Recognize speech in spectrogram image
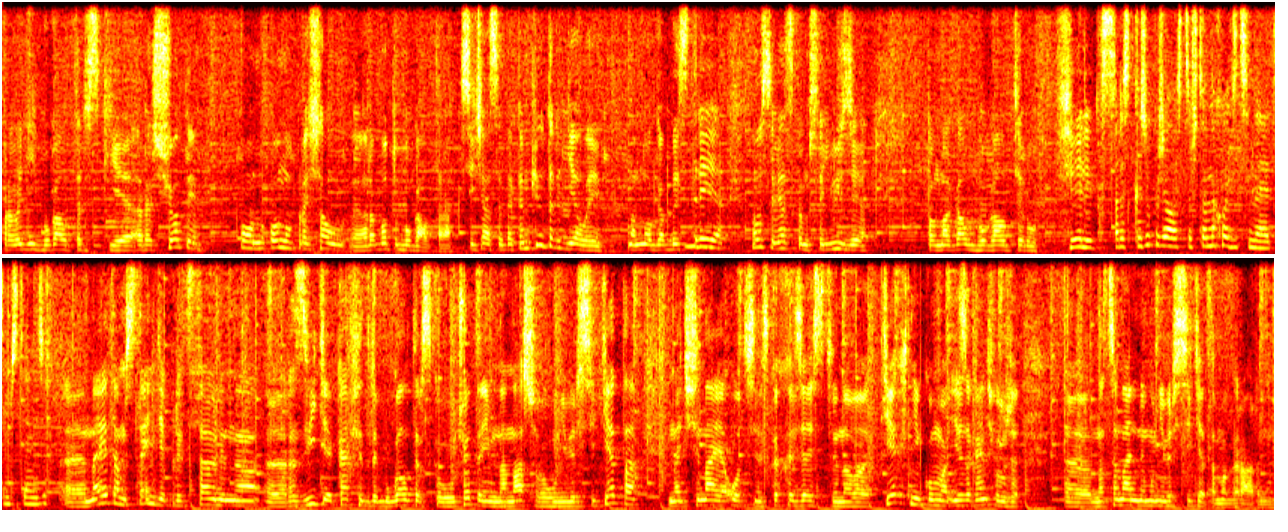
проводить бухгалтерские расчеты. Он, он упрощал э, работу бухгалтера. Сейчас это компьютер делает намного быстрее, но в Советском Союзе помогал бухгалтеру Феликс. Расскажи, пожалуйста, что находится на этом стенде? Э, На этом стенде представлено э, развитие кафедры бухгалтерского учета именно нашего университета, начиная от сельскохозяйственного техникума и заканчивая уже э, национальным университетом аграрным.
